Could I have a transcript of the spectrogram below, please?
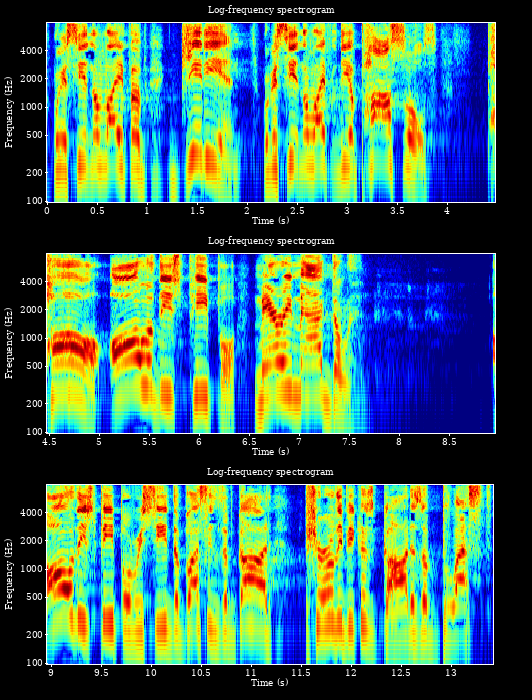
We're going to see it in the life of Gideon. We're going to see it in the life of the apostles. Paul, all of these people, Mary Magdalene. All of these people received the blessings of God purely because God is a blessed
